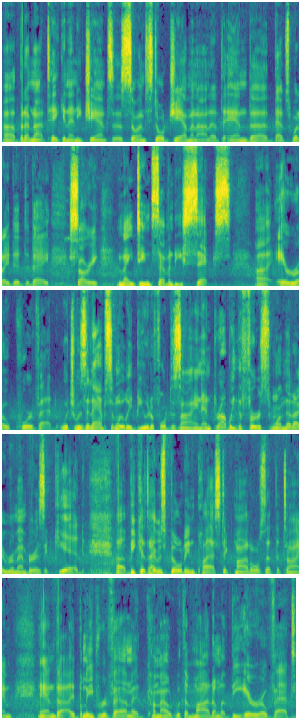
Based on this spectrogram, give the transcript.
uh, but I'm not taking any chances, so I'm still jamming on it, and uh, that's what I did today. Sorry, 1976 uh, Aero Corvette, which was an absolutely beautiful design and probably the first one that I remember as a kid uh, because I was building plastic models at the time and uh, I believe Revell had come out with a model of the Aerovette.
